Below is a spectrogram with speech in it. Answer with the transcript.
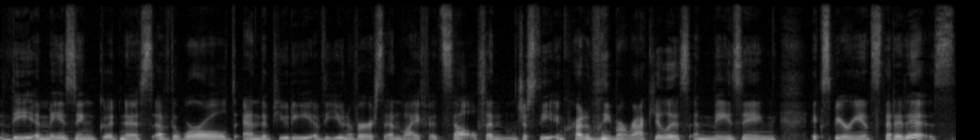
the amazing goodness of the world and the beauty of the universe and life itself and just the incredibly miraculous amazing experience that it is.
